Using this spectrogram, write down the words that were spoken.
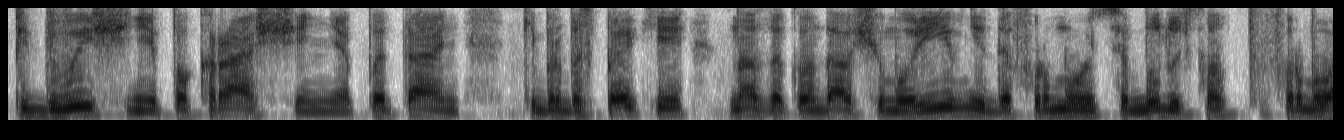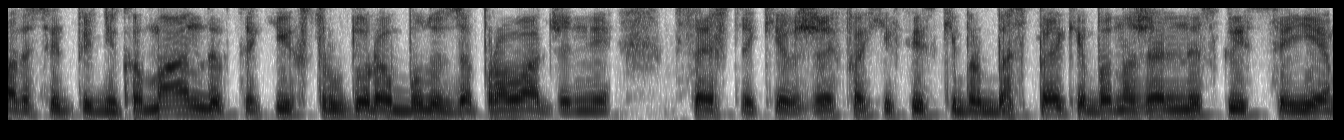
підвищення і покращення питань кібербезпеки на законодавчому рівні, де формуються, будуть фор- формуватися відповідні команди. В таких структурах будуть запроваджені все ж таки вже фахівці з кібербезпеки, бо на жаль, не скрізь це є.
